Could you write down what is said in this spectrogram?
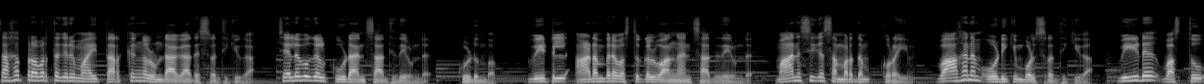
സഹപ്രവർത്തകരുമായി തർക്കങ്ങൾ ഉണ്ടാകാതെ ശ്രദ്ധിക്കുക. ചെലവുകൾ കൂടാൻ സാധ്യതയുണ്ട്. കുടുംബം. വീട്ടിൽ ആഡംബര വസ്തുക്കൾ വാങ്ങാൻ സാധ്യതയുണ്ട്. മാനസിക സമ്മർദ്ദം കുറയും. വാഹനം ഓടിക്കുമ്പോൾ ശ്രദ്ധിക്കുക. വീട് വസ്തു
